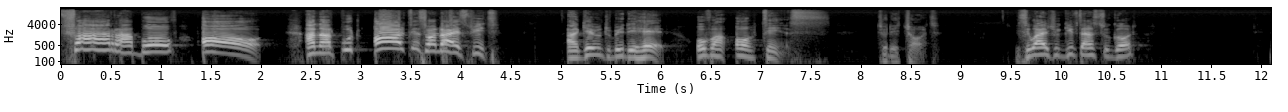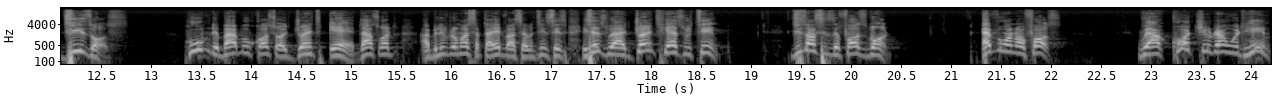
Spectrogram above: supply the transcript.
far above all, and had put all things under his feet, and gave him to be the head over all things to the church. You see why you should give thanks to God? Jesus, whom the Bible calls a joint heir. That's what I believe Romans chapter 8, verse 17 says. He says, We are joint heirs with him. Jesus is the firstborn. Every one of us. We are co children with him,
